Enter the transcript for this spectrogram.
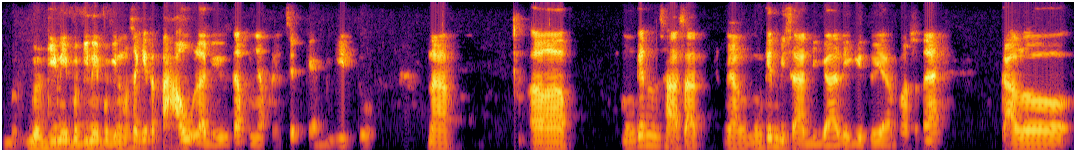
begini begini begini. Maksudnya kita tahu lagi kita punya prinsip kayak begitu. Nah uh, mungkin salah satu yang mungkin bisa digali gitu ya. Maksudnya kalau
